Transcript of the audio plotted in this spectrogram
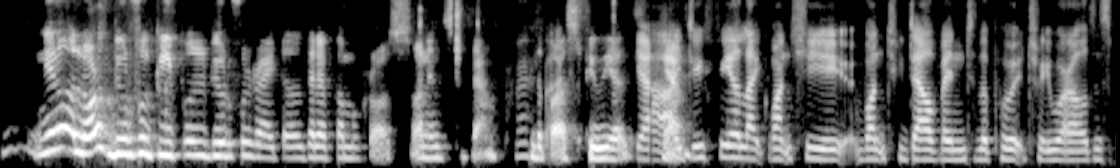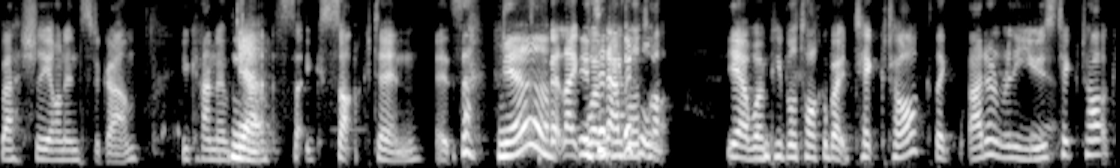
you know, a lot of beautiful people, beautiful writers that I've come across on Instagram Perfect. in the past few years. Yeah, yeah, I do feel like once you once you delve into the poetry world, especially on Instagram, you kind of yeah. get like sucked in. It's yeah, but like it's when people talk, yeah when people talk about tiktok like i don't really use yeah. tiktok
